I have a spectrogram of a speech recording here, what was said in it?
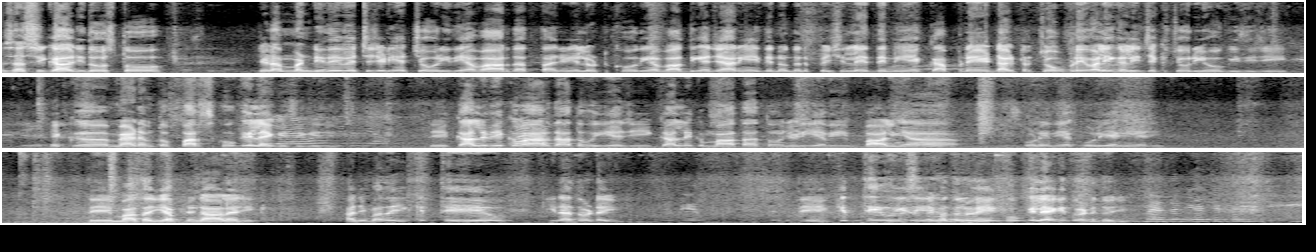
ਸਤਿ ਸ਼੍ਰੀ ਅਕਾਲ ਜੀ ਦੋਸਤੋ। ਜਿਹੜਾ ਮੰਡੀ ਦੇ ਵਿੱਚ ਜਿਹੜੀਆਂ ਚੋਰੀ ਦੀਆਂ ਵਾਰਦਾਤਾਂ, ਜਿਹੜੀਆਂ ਲੁੱਟ-ਖੋਹ ਦੀਆਂ ਵੱਧਦੀਆਂ ਜਾ ਰਹੀਆਂ ਜੀ ਦਿਨੋਂ ਦਿਨ, ਪਿਛਲੇ ਦਿਨੀ ਇੱਕ ਆਪਣੇ ਡਾਕਟਰ ਚੋਪੜੇ ਵਾਲੀ ਗਲੀ 'ਚ ਇੱਕ ਚੋਰੀ ਹੋ ਗਈ ਸੀ ਜੀ। ਇੱਕ ਮੈਡਮ ਤੋਂ ਪਰਸ ਖੋਹ ਕੇ ਲੈ ਗਏ ਸੀਗੇ ਜੀ। ਤੇ ਕੱਲ ਵੀ ਇੱਕ ਵਾਰਦਾਤ ਹੋਈ ਹੈ ਜੀ। ਕੱਲ ਇੱਕ ਮਾਤਾ ਤੋਂ ਜਿਹੜੀ ਆ ਵੀ ਬਾਲੀਆਂ ਸੋਨੇ ਦੀਆਂ ਖੋਲੀਆਂ ਗਈਆਂ ਜੀ। ਤੇ ਮਾਤਾ ਜੀ ਆਪਣੇ ਨਾਲ ਹੈ ਜੀ। ਹਾਂਜੀ ਮਾਤਾ ਜੀ, ਕਿੱਥੇ ਕੀ ਨਾਂ ਤੁਹਾਡਾ ਜੀ? ਤੇ ਕਿੱਥੇ ਹੋਈ ਸੀ? ਜੀ ਮਤਲਬ ਇਹ ਖੋਹ ਕੇ ਲੈ ਗਏ ਤੁਹਾਡੇ ਤੋਂ ਜੀ? ਮੈਂ ਤਾਂ ਜੀ ਇੱਥੇ ਪਈ ਸੀ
